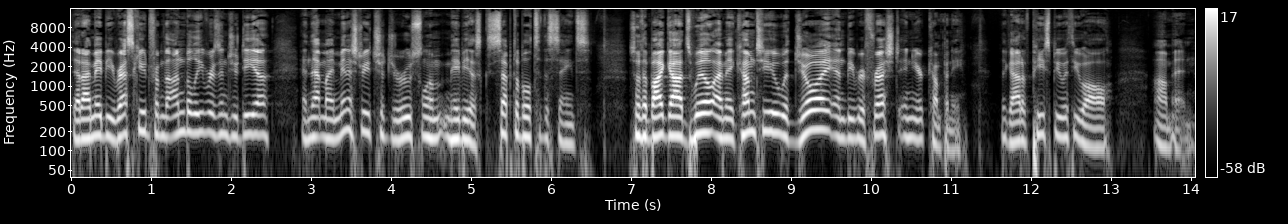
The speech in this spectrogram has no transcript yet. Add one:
that I may be rescued from the unbelievers in Judea, and that my ministry to Jerusalem may be acceptable to the saints, so that by God's will I may come to you with joy and be refreshed in your company. The God of peace be with you all. Amen.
